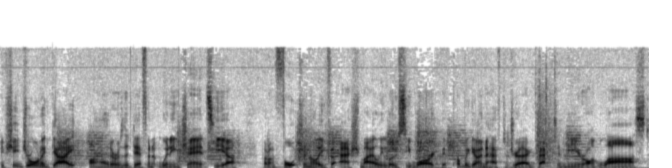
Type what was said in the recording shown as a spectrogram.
If she'd drawn a gate, I had her as a definite winning chance here. But unfortunately for Ash Maley, Lucy Warwick, they're probably going to have to drag back to near on last.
